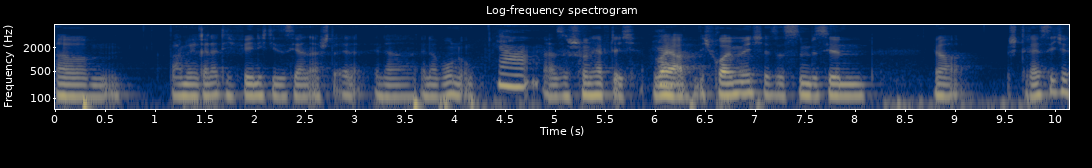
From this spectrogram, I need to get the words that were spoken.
ähm, waren wir relativ wenig dieses Jahr in der, in der, in der Wohnung. Ja. Also schon heftig. Aber ja, ja ich freue mich. Es ist ein bisschen, ja, stressig,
